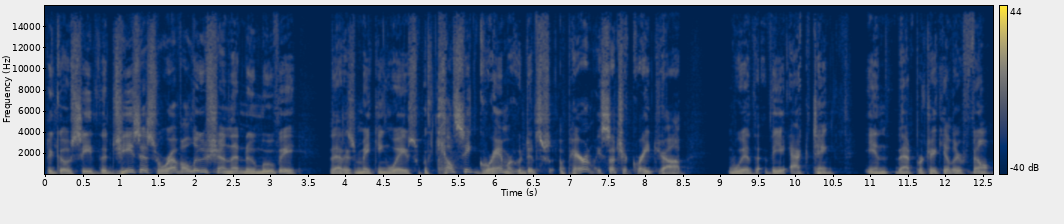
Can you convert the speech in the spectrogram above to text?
to go see the Jesus Revolution, that new movie that is making waves with Kelsey Grammer, who did apparently such a great job with the acting in that particular film.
